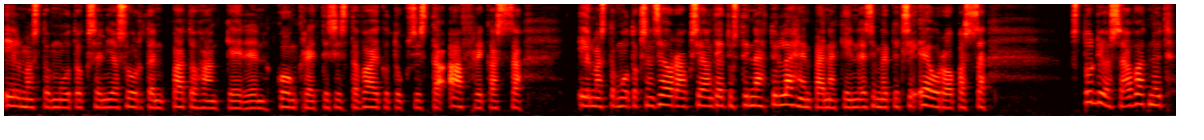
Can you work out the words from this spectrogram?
ilmastonmuutoksen ja suurten patohankkeiden konkreettisista vaikutuksista Afrikassa. Ilmastonmuutoksen seurauksia on tietysti nähty lähempänäkin, esimerkiksi Euroopassa. Studiossa ovat nyt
